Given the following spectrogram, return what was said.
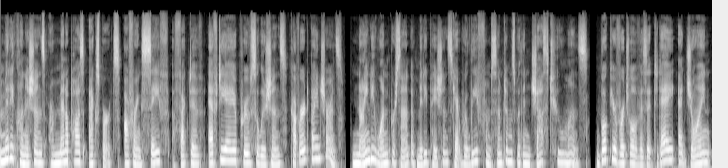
MIDI clinicians are menopause experts offering safe, effective, FDA approved solutions covered by insurance. 91% of MIDI patients get relief from symptoms within just two months. Book your virtual visit today at joinmidi.com.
